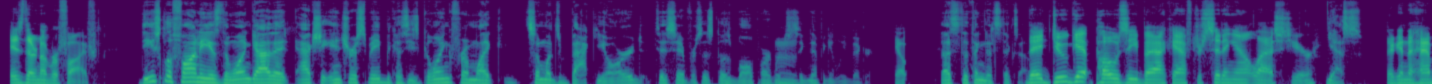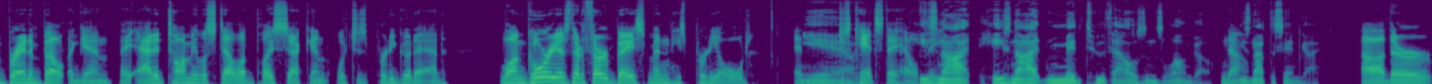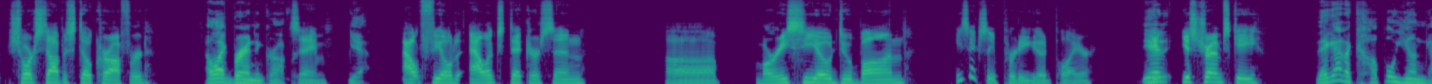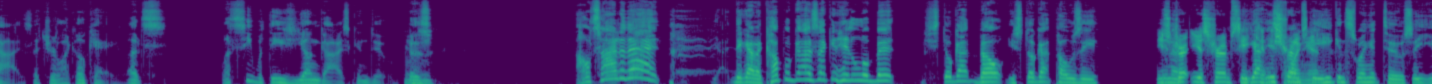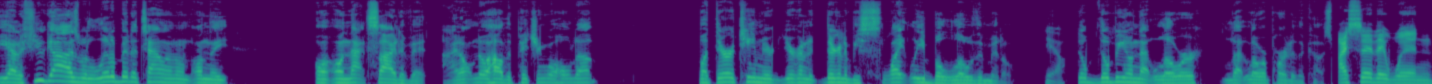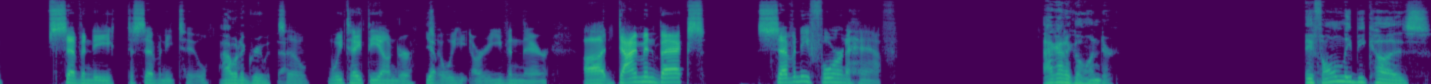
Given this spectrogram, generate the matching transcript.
is their number five. DeSclafani is the one guy that actually interests me because he's going from like someone's backyard to San Francisco's ballpark, which is Mm. significantly bigger. Yep. That's the thing that sticks out. They do get Posey back after sitting out last year. yes. They're going to have Brandon Belt again. They added Tommy La Stella to play second, which is a pretty good ad. Longoria is their third baseman. He's pretty old and Yeah. just can't stay healthy. He's not. He's not mid two thousands Longo. No. he's not the same guy. Uh, their shortstop is still Crawford. I like Brandon Crawford. Same. Yeah. Outfield, Alex Dickerson, uh, Mauricio Dubon. He's actually a pretty good player. Yeah, Y- Yastrzemski. they got a couple young guys that you're like, okay, let's let's see what these young guys can do. Because Mm-hmm. outside of that, they got a couple guys that can hit a little bit. You still got Belt. You still got Posey. You know, Yastre- Yastrzemski You got can swing Yastrzemski. it. He can swing it too. So you got a few guys with a little bit of talent on, on the on, on that side of it. I don't know how the pitching will hold up, but they're a team. They're you're gonna they're gonna be slightly below the middle. Yeah. They'll they'll be on that lower that lower part of the cusp. I say they win 70 to 72. I would agree with that. So we take the under. Yep. So we are even there. Uh, Diamondbacks, 74 and a half. I gotta go under. If only because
